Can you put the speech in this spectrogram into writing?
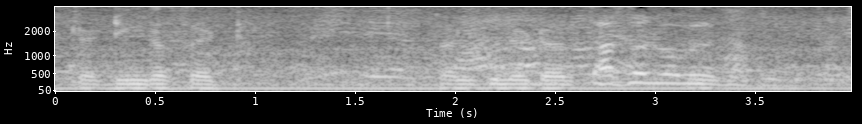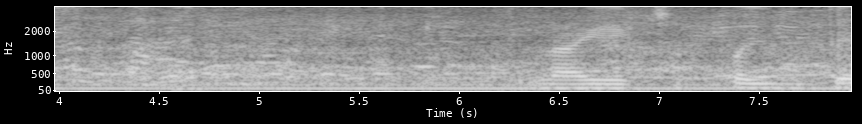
स्केटिंग का सेट कैलकुलेटर लाइट चप्पल जूते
